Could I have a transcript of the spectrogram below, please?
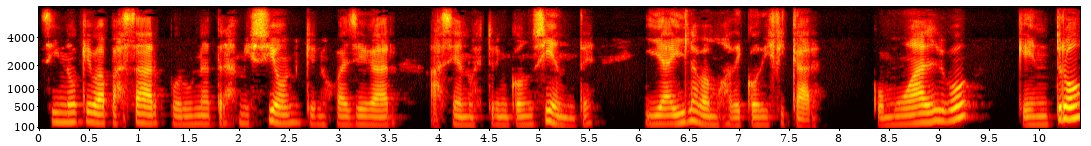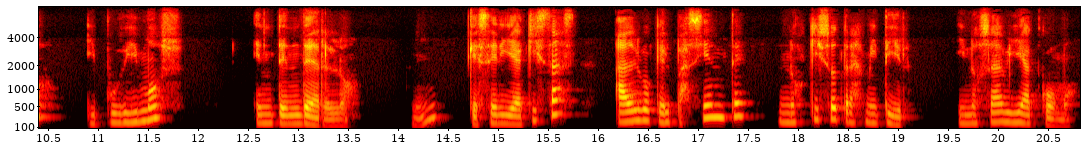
sino que va a pasar por una transmisión que nos va a llegar hacia nuestro inconsciente y ahí la vamos a decodificar como algo que entró y pudimos entenderlo, que sería quizás algo que el paciente nos quiso transmitir y no sabía cómo,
